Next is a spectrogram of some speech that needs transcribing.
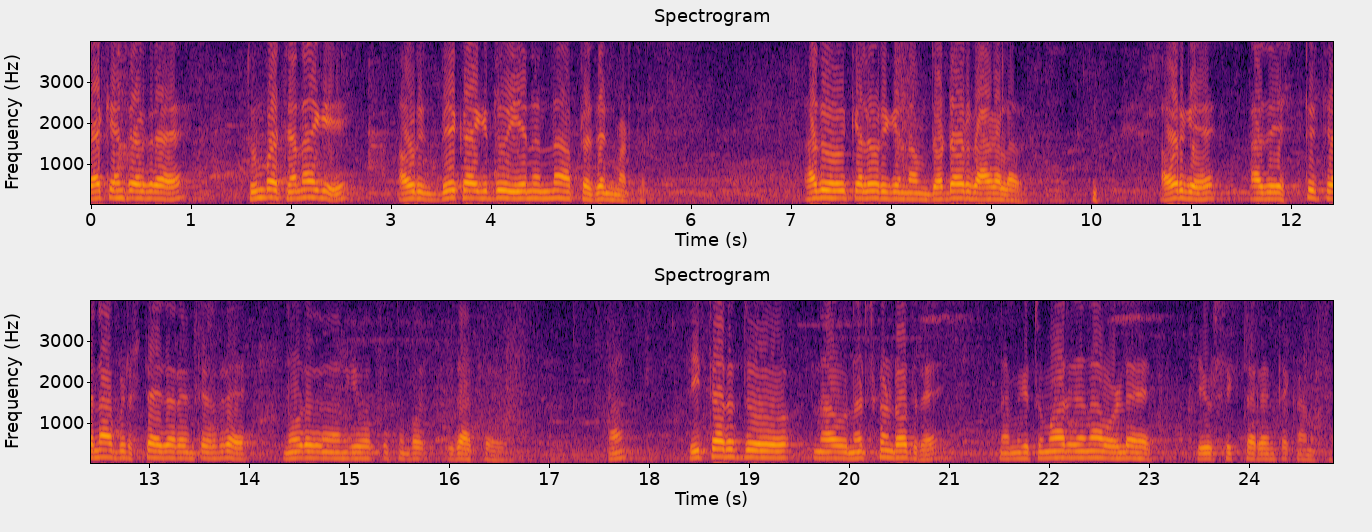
ಯಾಕೆ ಅಂತ ಹೇಳಿದ್ರೆ ತುಂಬ ಚೆನ್ನಾಗಿ ಅವ್ರಿಗೆ ಬೇಕಾಗಿದ್ದು ಏನನ್ನ ಪ್ರೆಸೆಂಟ್ ಮಾಡ್ತಾರೆ. ಅದು ಕೆಲವರಿಗೆ ನಮ್ಮ ದೊಡ್ಡವ್ರಿಗೆ ಆಗಲ್ಲ ಅದು. ಅವ್ರಿಗೆ ಅದು ಎಷ್ಟು ಚೆನ್ನಾಗಿ ಬಿಡಿಸ್ತಾ ಇದ್ದಾರೆ ಅಂತ ಹೇಳಿದ್ರೆ ನೋಡಿದ್ರೆ ನನಗೆ ಇವತ್ತು ತುಂಬ ಇದಾಗ್ತಾ ಇದೆ. ಹಾಂ? ಈ ಥರದ್ದು ನಾವು ನಡ್ಸ್ಕೊಂಡು ಹೋದರೆ ನಮಗೆ ಸುಮಾರು ಜನ ಒಳ್ಳೆ ಇವ್ರು ಸಿಗ್ತಾರೆ ಅಂತ ಕಾಣುತ್ತೆ.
